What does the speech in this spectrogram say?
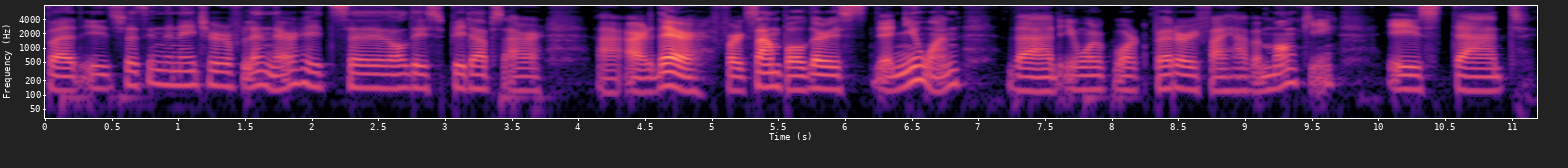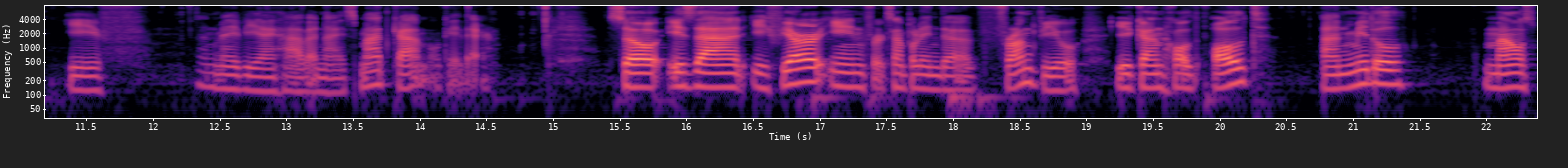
but it's just in the nature of Blender. It's uh, all these speedups are uh, are there. For example, there is the new one that it will work better if I have a monkey is that if, and maybe I have a nice matcap, okay, there. So is that if you're in, for example, in the front view, you can hold Alt and middle mouse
